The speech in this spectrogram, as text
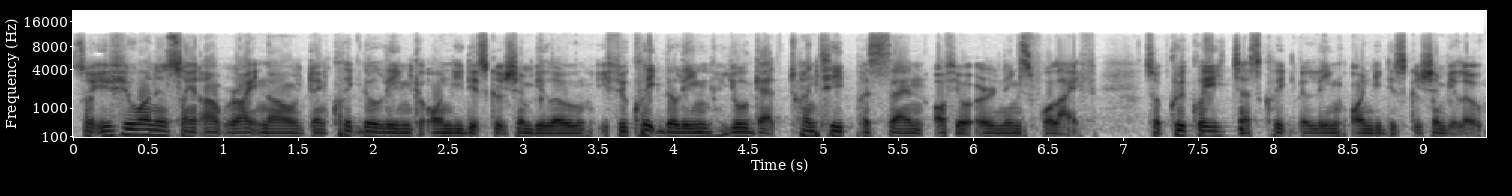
So if you want to sign up right now, then click the link on the description below. If you click the link, you'll get 20% of your earnings for life. So quickly, just click the link on the description below.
